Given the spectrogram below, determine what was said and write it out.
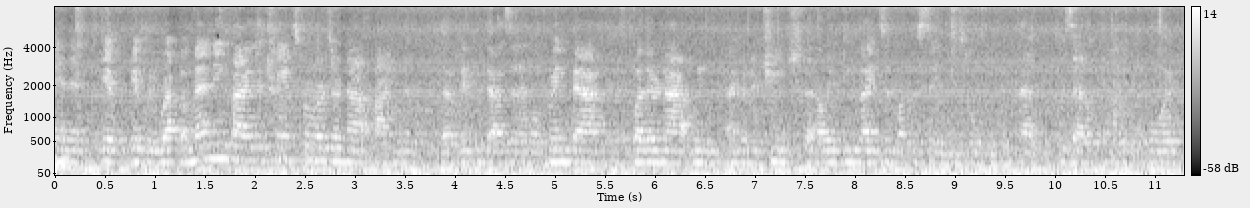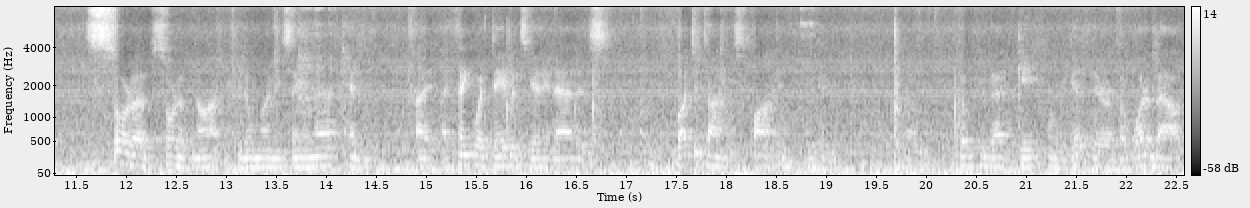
And if, if, if we're recommending buying the transformers or not buying the, the fifty thousand, and we'll bring back whether or not we, I'm gonna change the LED lights and what the savings will be. Is that, is that okay with the board? Sort of, sort of not, if you don't mind me saying that. And I, I think what David's getting at is budget time is fine. We can, go through that gate when we get there, but what about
